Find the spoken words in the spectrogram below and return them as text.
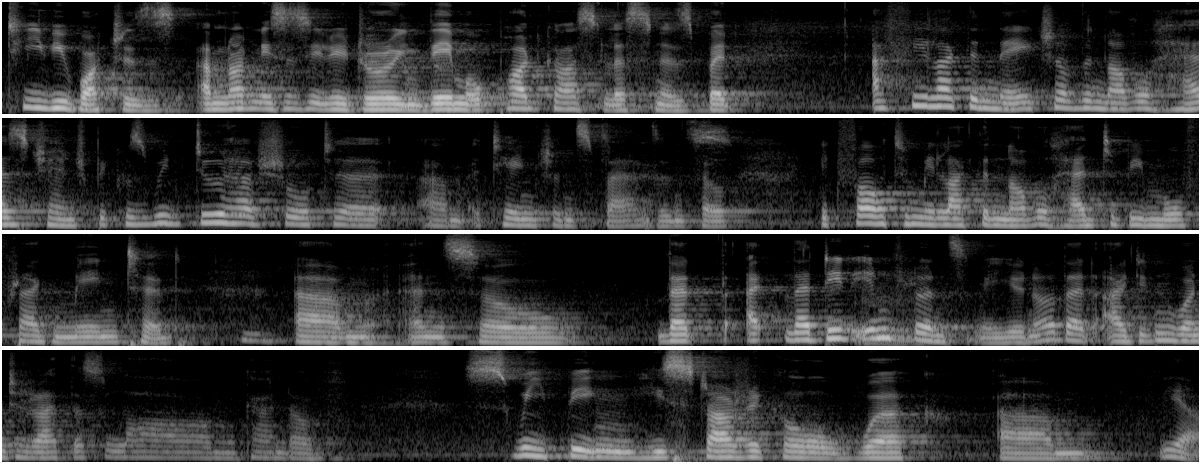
TV watchers. I'm not necessarily drawing them or podcast listeners, but I feel like the nature of the novel has changed because we do have shorter um, attention spans. And so it felt to me like the novel had to be more fragmented. Um, and so that, I, that did influence me, you know, that I didn't want to write this long kind of sweeping historical work. Um, yeah.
